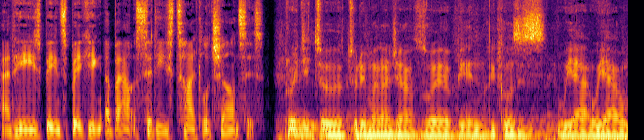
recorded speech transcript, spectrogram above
and he's been speaking about City's title chances. Credit to, to the manager as well, because we are we are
